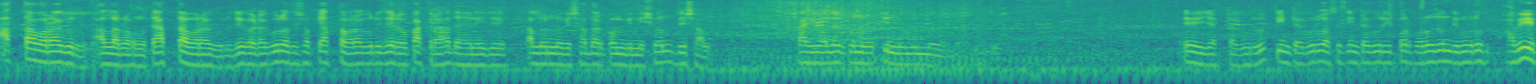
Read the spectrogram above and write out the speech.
আত্মা ভরা গরু, আল্লাহর রহমতে আত্মা ভরা গরু। যে কটা গরু আছে, সবচেয়ে আত্মা ভরা গরু যেরকম পাকড়া, দেখেন এই যে কালোর নগে সাদার কম্বিনেশন দেশাল। শাহিওয়ালের কোনো চিহ্ন মিহ্ন নাই। এই যে একটা গরু, তিনটা গরু আছে, তিনটা গরু পর পর ওজন দিমু রু- হাবিব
